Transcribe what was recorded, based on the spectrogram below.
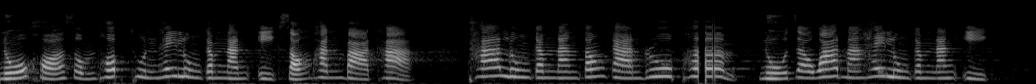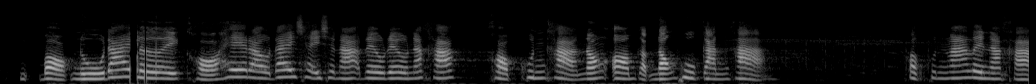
หนูขอสมทบทุนให้ลุงกำนันอีก 2,000 บาทค่ะ ถ้าลุงกำนันต้องการรูปเพิ่ม หนูจะวาดมาให้ลุงกำนันอีก บอกหนูได้เลย ขอให้เราได้ชัยชนะเร็วๆนะคะ ขอบคุณค่ะ น้องออมกับน้องภูกันค่ะ ขอบคุณมากเลยนะคะ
